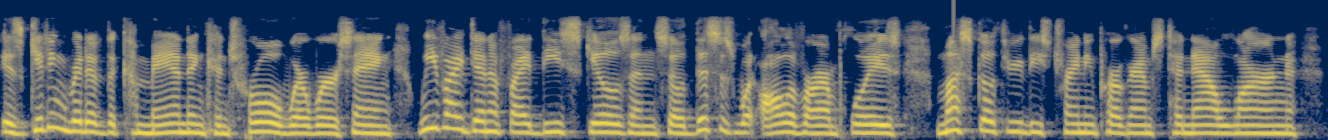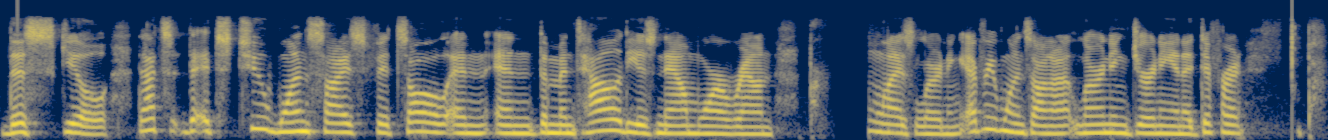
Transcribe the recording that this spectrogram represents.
is getting rid of the command and control where we're saying we've identified these skills and so this is what all of our employees must go through these training programs to now learn this skill. That's it's too one size fits all and and the mentality is now more around personalized learning. Everyone's on a learning journey in a different part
